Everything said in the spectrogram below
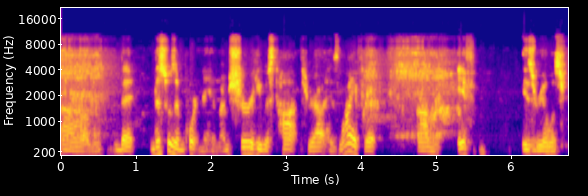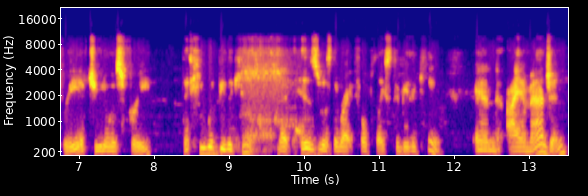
um, that this was important to him. I'm sure he was taught throughout his life that um, if Israel was free, if Judah was free, that he would be the king, that his was the rightful place to be the king. And I imagine,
